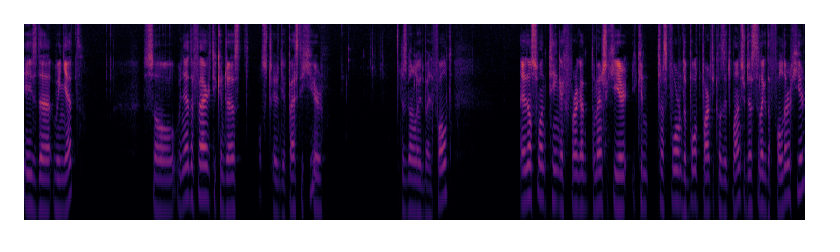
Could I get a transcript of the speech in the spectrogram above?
is the vignette. So vignette effect, you can just also change the opacity here just gonna leave it by default. And also one thing I forgot to mention here. You can transform the both particles at once. You just select the folder here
